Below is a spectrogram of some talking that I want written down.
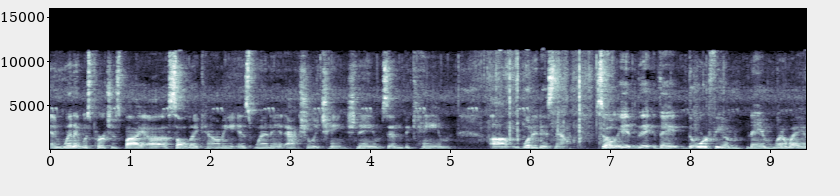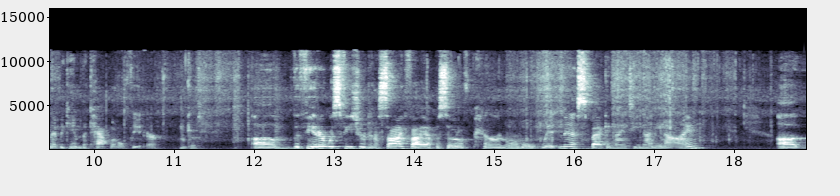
and when it was purchased by uh, Salt Lake County is when it actually changed names and became uh, what it is now. So it they, they the Orpheum name went away and it became the Capitol Theater. Okay. Um, the theater was featured in a sci-fi episode of Paranormal Witness back in 1999. Uh,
